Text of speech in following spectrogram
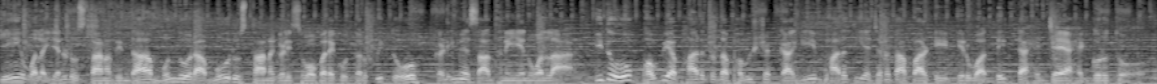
ಕೇವಲ ಎರಡು ಸ್ಥಾನದಿಂದ ಮುನ್ನೂರ ಮೂರು ಸ್ಥಾನ ಗಳಿಸುವವರೆಗೂ ತಲುಪಿದ್ದು ಕಡಿಮೆ ಸಾಧನೆಯೇನೂ ಅಲ್ಲ. ಇದು ಭವ್ಯ ಭಾರತದ ಭವಿಷ್ಯಕ್ಕಾಗಿ ಭಾರತೀಯ ಜನತಾ ಪಾರ್ಟಿ ಇಟ್ಟಿರುವ ದಿಟ್ಟ ಹೆಜ್ಜೆಯ ಹೆಗ್ಗುರುತು.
